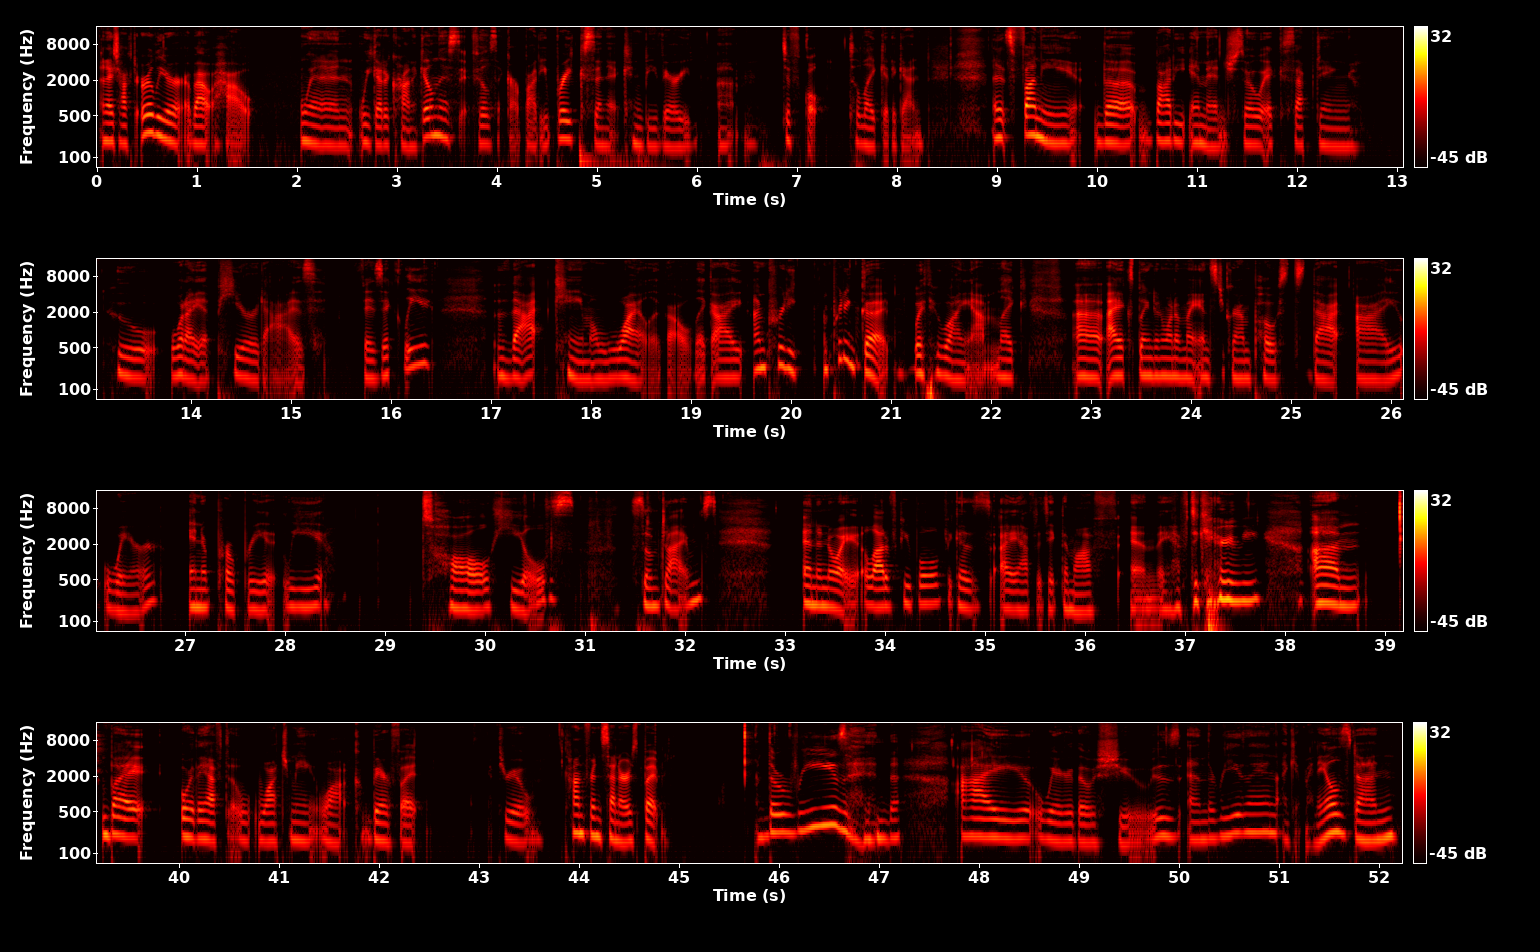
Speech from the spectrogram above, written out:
And I talked earlier about how when we get a chronic illness, it feels like our body breaks and it can be very um, difficult to like it again. And it's funny, the body image, so accepting who what I appeared as physically, that came a while ago. Like I I'm pretty I'm pretty good with who I am. Like uh, I explained in one of my Instagram posts that I wear inappropriately tall heels sometimes and annoy a lot of people because I have to take them off and they have to carry me. Um, but, or they have to watch me walk barefoot through conference centers. But the reason I wear those shoes and the reason I get my nails done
